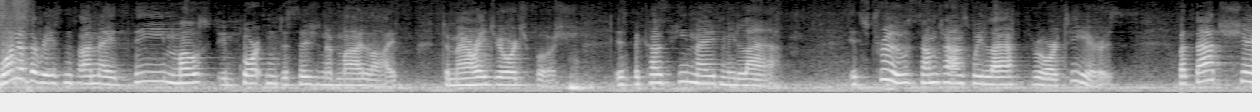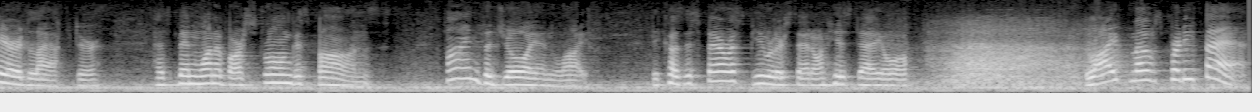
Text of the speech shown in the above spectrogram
One of the reasons I made the most important decision of my life to marry George Bush is because he made me laugh. It's true, sometimes we laugh through our tears, but that shared laughter has been one of our strongest bonds. Find the joy in life, because as Ferris Bueller said on his day off, life moves pretty fast,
